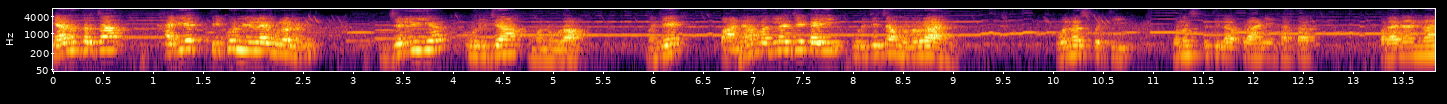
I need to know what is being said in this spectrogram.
यानंतरचा खाली एक त्रिकोण लिहिलेला आहे मुलांना. मी जलीय ऊर्जा मनोरा. म्हणजे पाण्यामधला जे काही ऊर्जेचा मनोरा आहे वनस्पती वनस्पतीला प्राणी खातात प्राण्यांना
